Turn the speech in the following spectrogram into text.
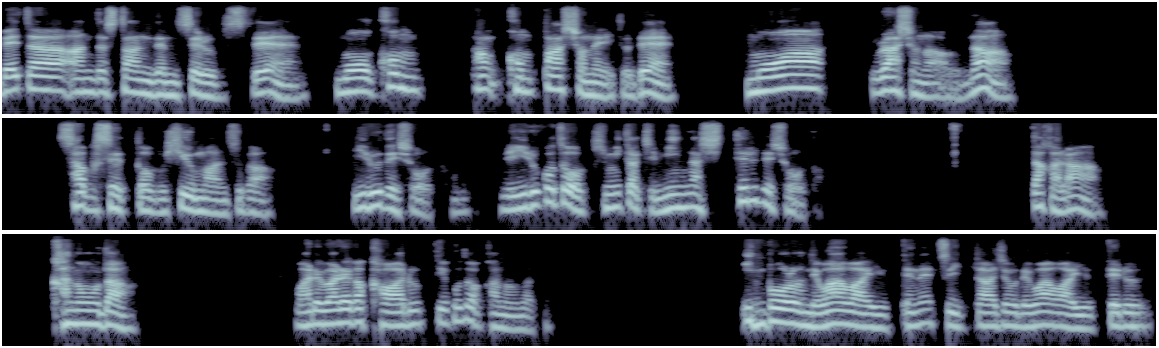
better understand themselves で、more compassionate で、more rational なサブセットオブヒューマンズがいるでしょうと。で、いることを君たちみんな知ってるでしょうと。だから、可能だ。我々が変わるっていうことは可能だと。陰謀論でわーわー言ってね、ツイッター上でわーわー言ってる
